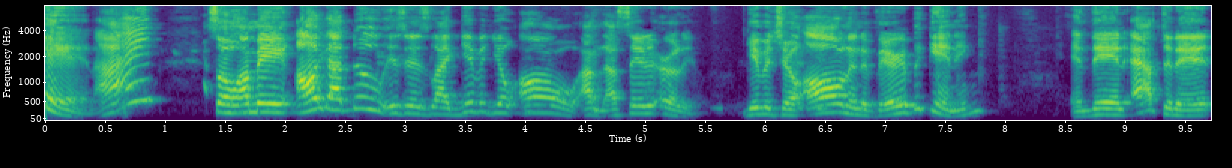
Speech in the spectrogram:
end. All right. So I mean, all you gotta do is just like give it your all. I, I said it earlier. Give it your all in the very beginning, and then after that,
